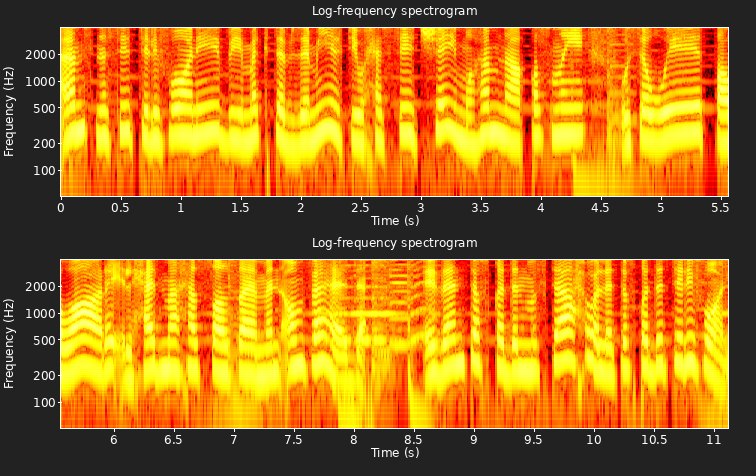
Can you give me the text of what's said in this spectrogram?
أمس نسيت تليفوني بمكتب زميلتي وحسيت شيء مهم ناقصني وسويت طوارئ لحد ما حصلته من أم فهد. إذا تفقد المفتاح ولا تفقد التليفون؟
